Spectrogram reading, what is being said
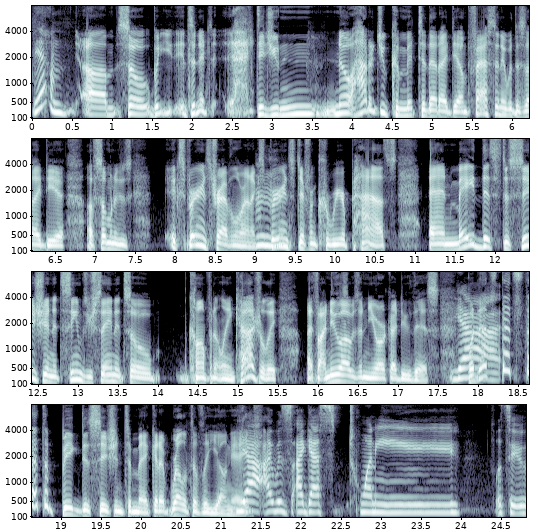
yeah. So, but it's an. Did you know? How did you commit to that idea? I'm fascinated with this idea of someone who's experienced traveling around, Mm-hmm. experienced different career paths, and made this decision. It seems you're saying it so confidently and casually. If I knew I was in New York, I'd do this. Yeah, but that's that's that's a big decision to make at a relatively young age. Yeah, I was, I guess, 20, let's see,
